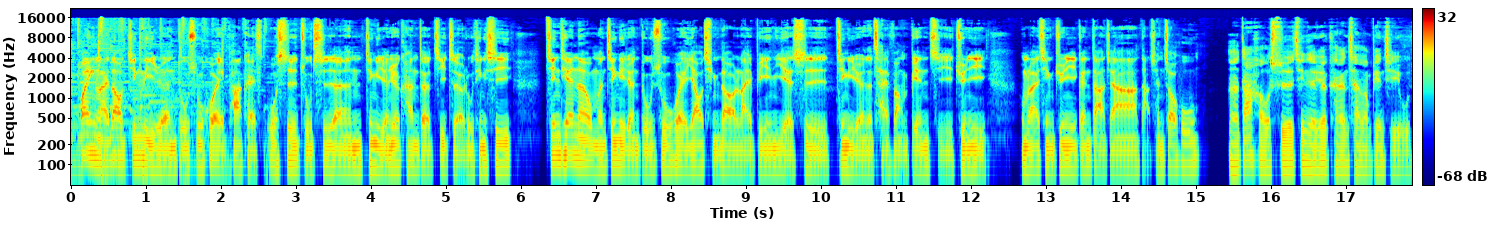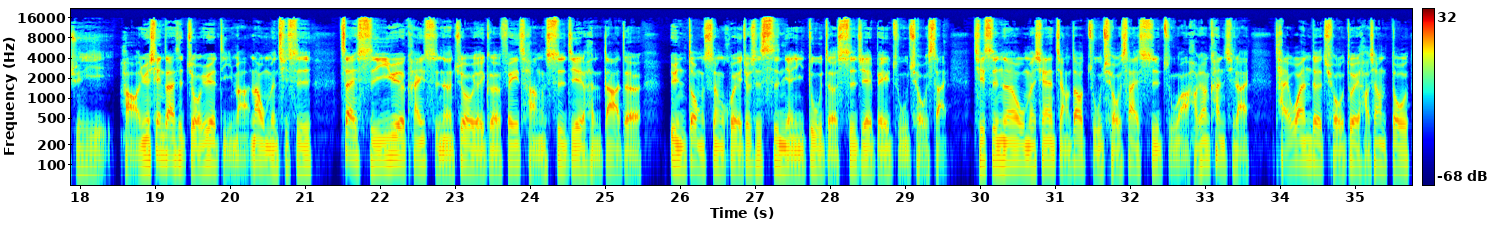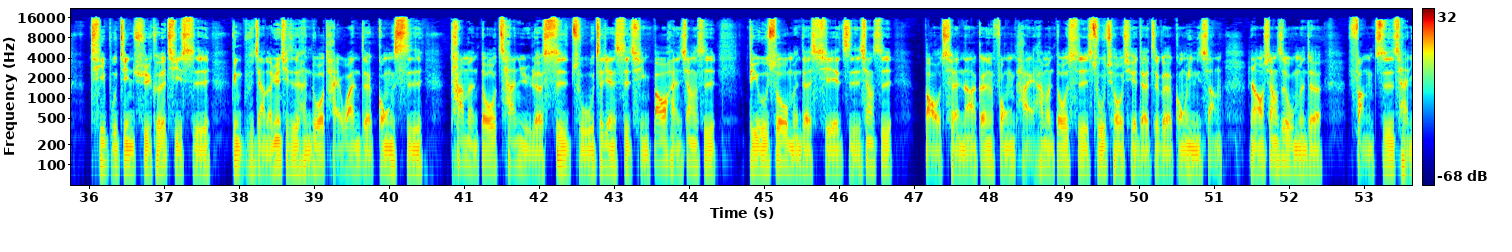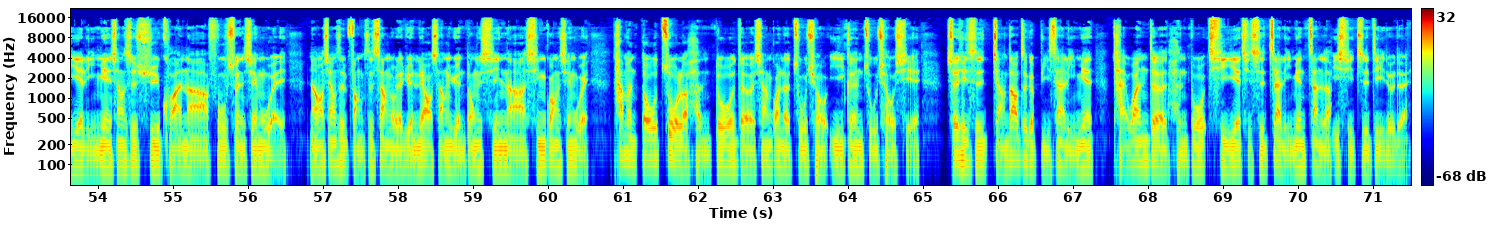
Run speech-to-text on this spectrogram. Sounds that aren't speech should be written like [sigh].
欢迎来到经理人读书会 Podcast，我是主持人经理人月刊的记者卢廷熙。今天呢，我们经理人读书会邀请到来宾，也是经理人的采访编辑俊毅。我们来请俊毅跟大家打声招呼。呃，大家好，我是经理人月刊采访编辑吴俊义。好，因为现在是九月底嘛，那我们其实，在十一月开始呢，就有一个非常世界很大的运动盛会，就是四年一度的世界杯足球赛。其实呢，我们现在讲到足球赛世足啊，好像看起来台湾的球队好像都踢不进去，可是其实并不是这样的，因为其实很多台湾的公司，他们都参与了世足这件事情，包含像是。比如说，我们的鞋子，像是宝成啊，跟丰泰，他们都是足球鞋的这个供应商。然后，像是我们的纺织产业里面，像是旭宽啊、富顺纤维，然后像是纺织上游的原料商远东新啊、星光纤维，他们都做了很多的相关的足球衣跟足球鞋。所以，其实讲到这个比赛里面，台湾的很多企业，其实在里面占了一席之地，对不对？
